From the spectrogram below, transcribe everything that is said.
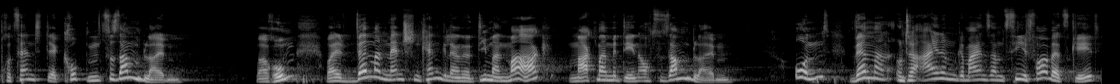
Prozent der Gruppen zusammenbleiben. Warum? Weil wenn man Menschen kennengelernt hat, die man mag, mag man mit denen auch zusammenbleiben. Und wenn man unter einem gemeinsamen Ziel vorwärts geht,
